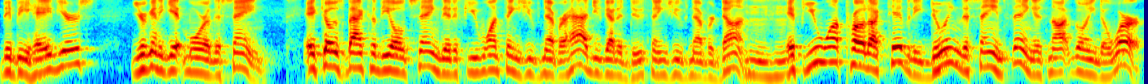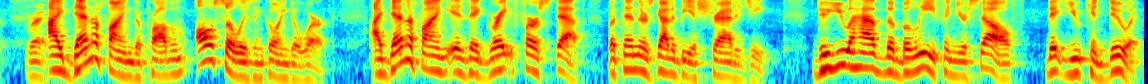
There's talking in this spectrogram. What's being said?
the behaviors, you're going to get more of the same it goes back to the old saying that if you want things you've never had, you got to do things you've never done. Mm-hmm. If you want productivity, doing the same thing is not going to work. Right. Identifying the problem also isn't going to work. Identifying is a great first step, but then there's got to be a strategy. Do you have the belief in yourself that you can do it?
